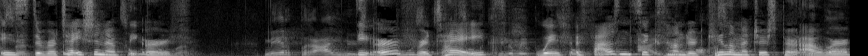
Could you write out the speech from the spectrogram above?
is the rotation of the Earth. The Earth rotates with 1,600 kilometers per hour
